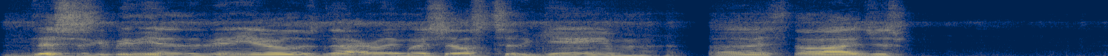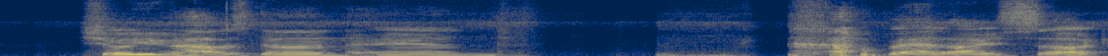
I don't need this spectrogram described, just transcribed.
this is going to be the end of the video. There's not really much else to the game. I thought I'd just show you how it's done and how bad I suck.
